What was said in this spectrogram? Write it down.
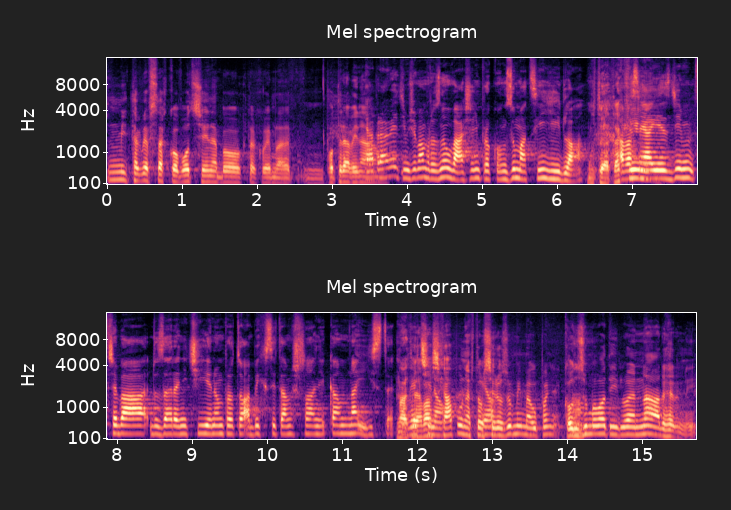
mít takhle vztah k ovoci nebo k takovýmhle mm, potravinám. Já právě tím, že mám hroznou vášeň pro konzumací jídla. No to já A taky. vlastně já jezdím třeba do zahraničí jenom proto, abych si tam šla někam najíst. Jako No to já vás chápu, ne, v tom Jo. si rozumíme úplně. Konzumovat jídlo je nádherný.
